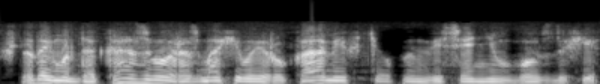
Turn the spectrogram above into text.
Что-то ему доказывал, размахивая руками в теплом весеннем воздухе,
